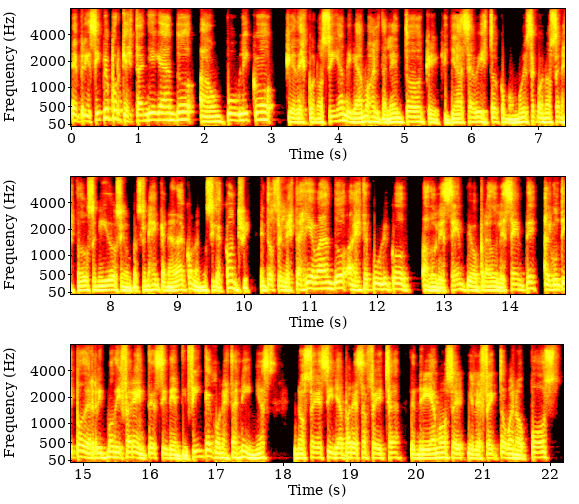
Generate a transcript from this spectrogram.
En principio porque están llegando a un público que desconocían, digamos, el talento que, que ya se ha visto como muy se conoce en Estados Unidos y en ocasiones en Canadá con la música country. Entonces le estás llevando a este público adolescente o preadolescente algún tipo de ritmo diferente, se identifica con estas niñas. No sé si ya para esa fecha tendríamos el, el efecto, bueno, post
